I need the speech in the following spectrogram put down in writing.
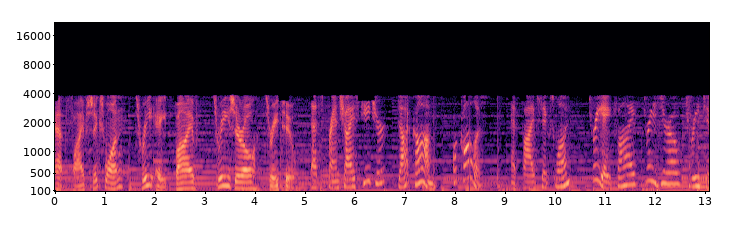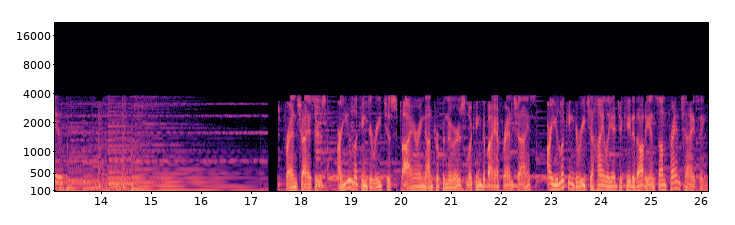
at 561-385-3032. That's franchiseteacher.com or call us at 561-385-3032. Franchisers, are you looking to reach aspiring entrepreneurs looking to buy a franchise? Are you looking to reach a highly educated audience on franchising?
